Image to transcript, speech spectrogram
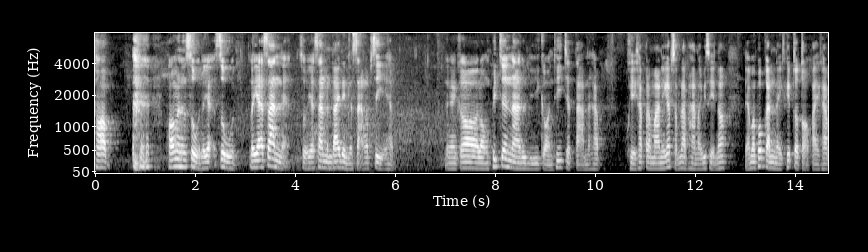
ชอบ เพราะมันสูตรระยะสูตรระยะสั้นเนี่ยสูตรระยะสั้นมันได้เด่นกับสามกับสี่ครับดังนั้นก็ลองพิจารณาดูดีๆก่อนที่จะตามนะครับ โอเคครับ ประมาณนี้ครับสำหรับฮานอยพิเศษเนาะเดี๋ยวมาพบกันในคลิปต่อๆไปครับ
